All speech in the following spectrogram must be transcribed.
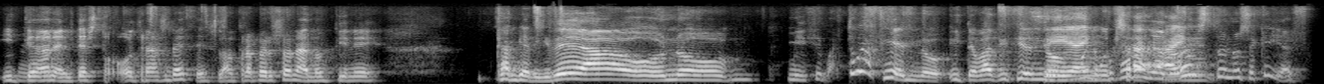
y te dan el texto. Otras veces la otra persona no tiene, cambia de idea o no, me dice, ¿qué estoy haciendo? Y te va diciendo, sí, hay pues mucha, hay... esto, no sé qué, y al final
